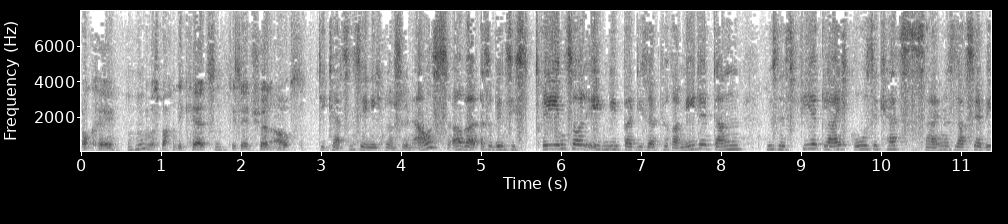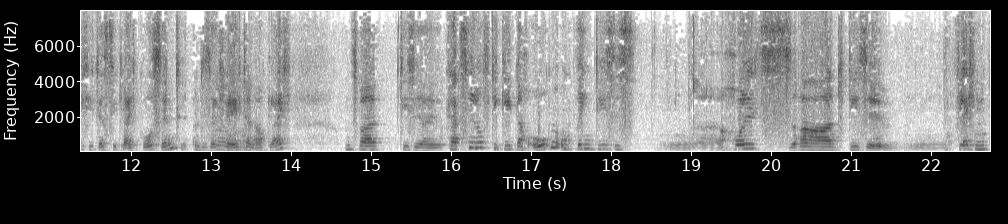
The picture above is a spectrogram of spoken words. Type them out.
Okay. Mhm. Und was machen die Kerzen? Die sehen schön aus. Die Kerzen sehen nicht nur schön aus, aber also wenn sich drehen soll, eben wie bei dieser Pyramide, dann müssen es vier gleich große Kerzen sein. Es ist auch sehr wichtig, dass die gleich groß sind und das erkläre ich dann auch gleich. Und zwar diese Kerzenluft, die geht nach oben und bringt dieses äh, Holzrad, diese Flächen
